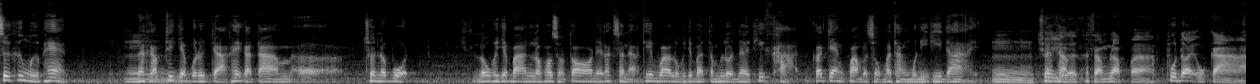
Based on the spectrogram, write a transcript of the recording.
ซื้อเครื่องมือแพทย์นะครับที่จะบริจาคให้กับตามเอ่อชนบทโรงพยาบาลรพสตในลักษณะที่ว่าโรงพยาบาลตำรวจอะไรที่ขาด ก็แจ้งความประสงค์มาทางมูลนิธิได้อืมช่วยเหลือสำหรับเอ่อผู้ด้อยโอกาส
